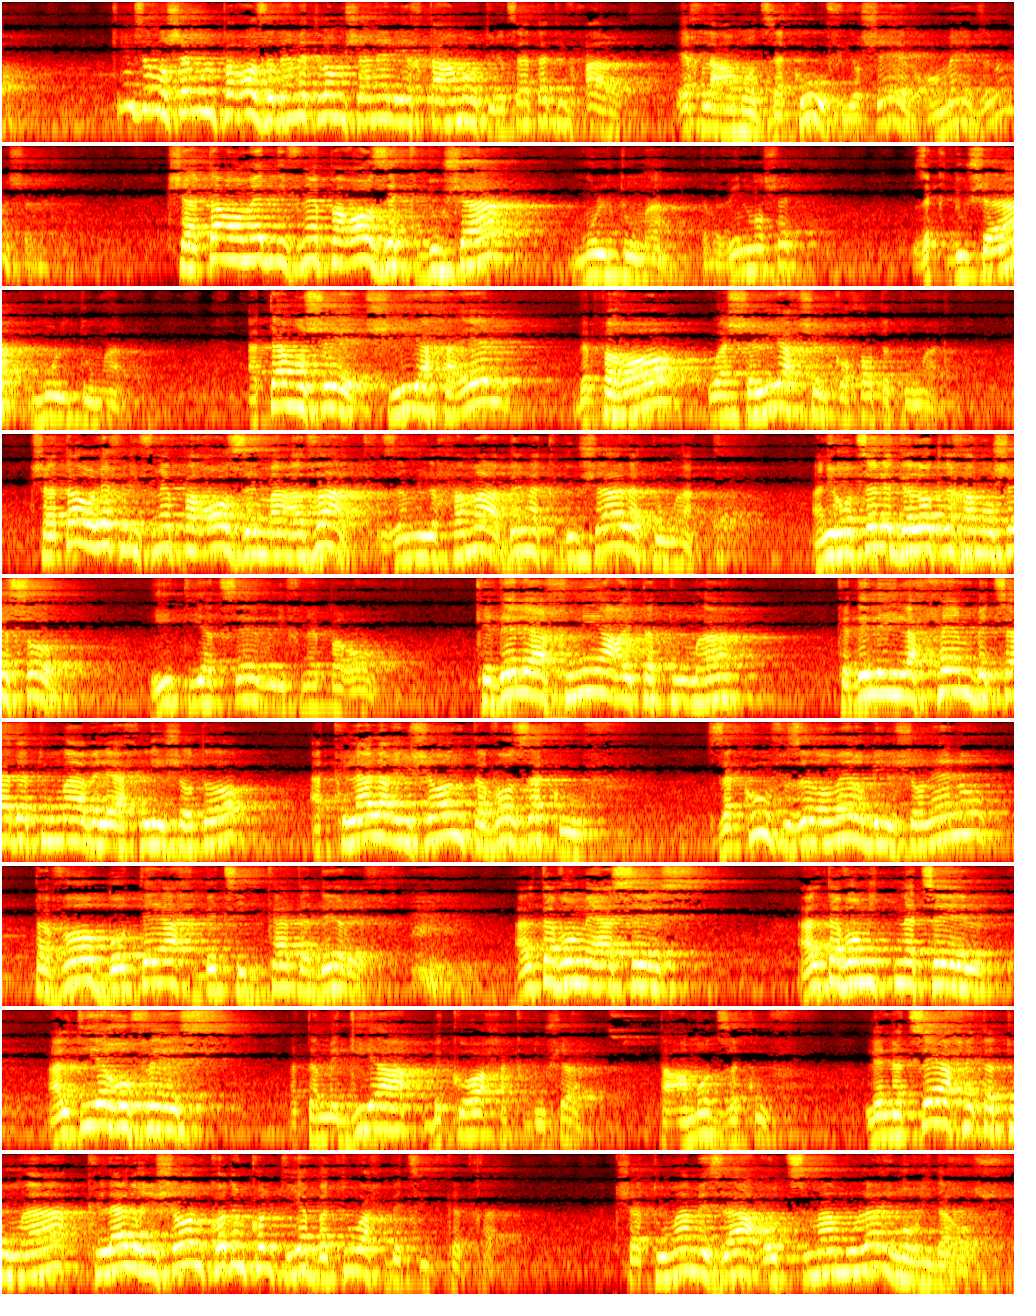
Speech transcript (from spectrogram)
כי אם זה משה מול פרעה, זה באמת לא משנה לי איך תעמוד, תרצה אתה תבחר איך לעמוד, זקוף, יושב, עומד, זה לא משנה. כשאתה עומד לפני פרעה זה קדושה מול טומאה. אתה מבין, משה? זה קדושה מול טומאה. אתה, משה, שליח האל, ופרעה הוא השליח של כוחות הטומאה. כשאתה הולך לפני פרעה זה מאבק, זה מלחמה בין הקדושה לטומאה. אני רוצה לגלות לך, משה, סוד. התייצב לפני פרעה. כדי להכניע את הטומאה, כדי להילחם בצד הטומאה ולהחליש אותו, הכלל הראשון תבוא זקוף. זקוף זה אומר בלשוננו, תבוא בוטח בצדקת הדרך. אל תבוא מהסס, אל תבוא מתנצל, אל תהיה רופס. אתה מגיע בכוח הקדושה, תעמוד זקוף. לנצח את הטומאה, כלל ראשון, קודם כל תהיה בטוח בצדקתך. כשהטומאה מזהה עוצמה מולה, היא מורידה ראש.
